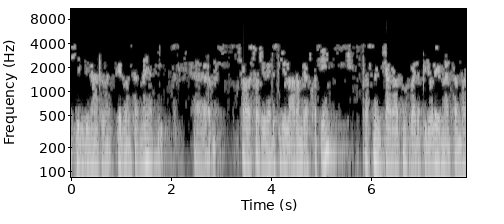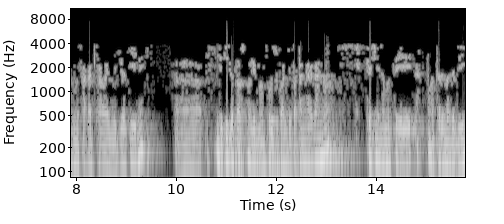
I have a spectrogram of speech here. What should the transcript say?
සියලු දෙනාටම පෙරවන් සර්ණයි. අපි සවස්වරි වැඩ පිළිවෙල ආරම්භයක් වශයෙන් ප්‍රශ්න විචාරාත්මක වැඩ පිළිවෙල එහෙම නැත්නම් ධර්ම සාකච්ඡාවයි යෙදලා තියෙන්නේ. ලිඛිත ප්‍රශ්න වලින් මම පුරුදු පරිදි පටන් අර ගන්නවා කෙසේ නමුත් ඒ අතරමැදදී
